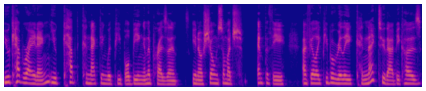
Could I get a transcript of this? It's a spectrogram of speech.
you kept writing, you kept connecting with people, being in the present, you know, showing so much empathy. I feel like people really connect to that because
